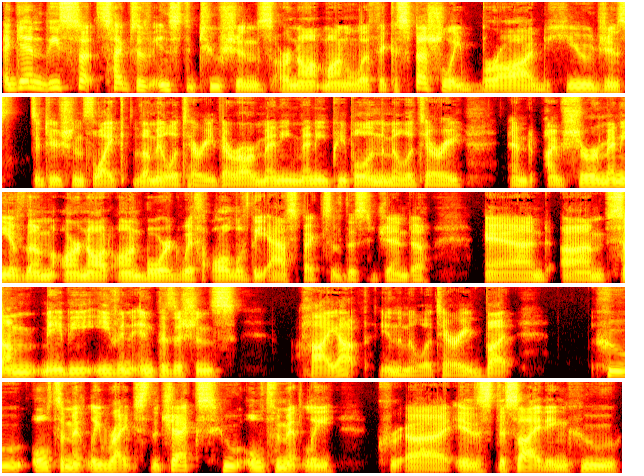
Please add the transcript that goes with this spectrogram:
again, these types of institutions are not monolithic, especially broad, huge institutions like the military. There are many, many people in the military, and I'm sure many of them are not on board with all of the aspects of this agenda. And um, some maybe even in positions high up in the military, but who ultimately writes the checks, who ultimately uh, is deciding who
